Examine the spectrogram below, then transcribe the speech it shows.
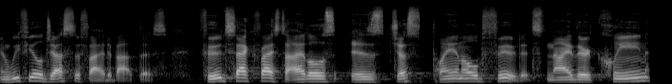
and we feel justified about this. Food sacrificed to idols is just plain old food. It's neither clean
